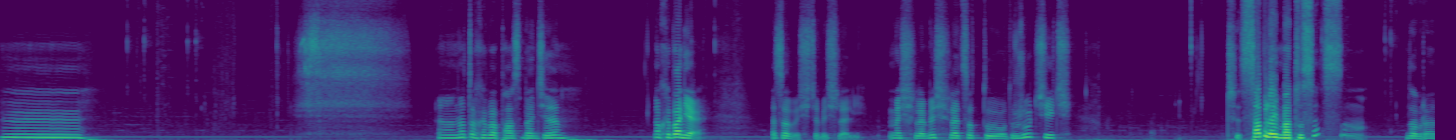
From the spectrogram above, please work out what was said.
Hmm. E, no to chyba pas będzie. No chyba nie. A co byście myśleli? Myślę, myślę, co tu odrzucić. Czy Sablej ma tu sens? Dobra.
